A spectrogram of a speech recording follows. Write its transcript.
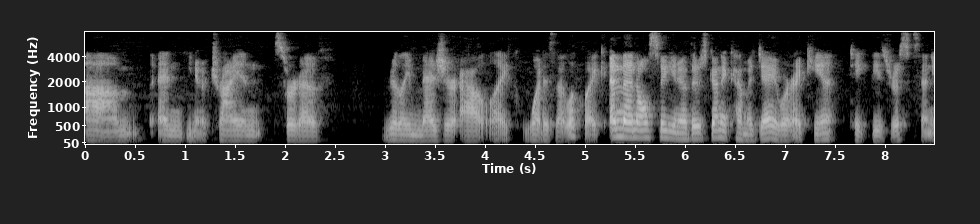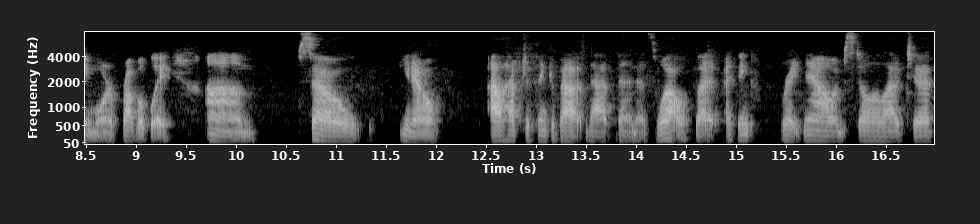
um, and, you know, try and sort of really measure out like what does that look like? And then also you know there's going to come a day where i can't take these risks anymore probably. Um, so you know i'll have to think about that then as well. But i think right now i'm still allowed to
